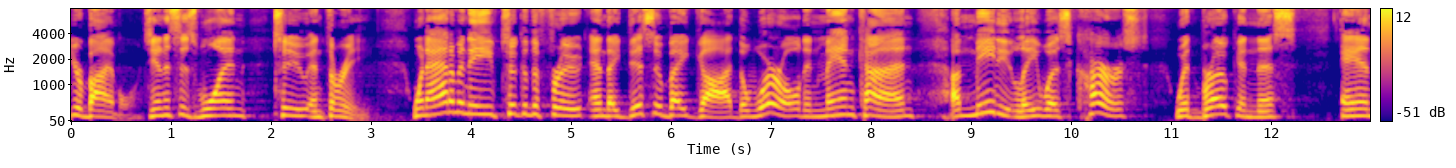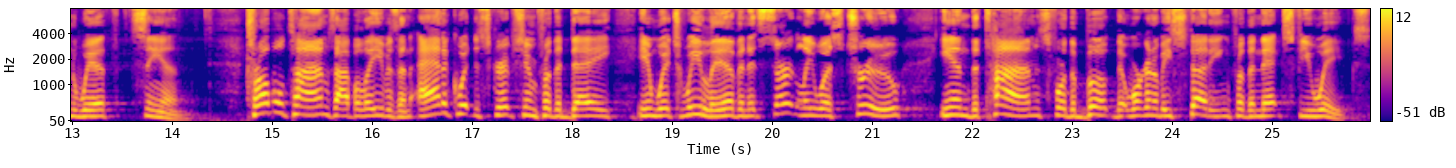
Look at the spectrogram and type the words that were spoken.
your Bible, Genesis 1, 2, and 3. When Adam and Eve took of the fruit and they disobeyed God, the world and mankind immediately was cursed with brokenness and with sin. Troubled times, I believe, is an adequate description for the day in which we live, and it certainly was true in the times for the book that we're going to be studying for the next few weeks.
